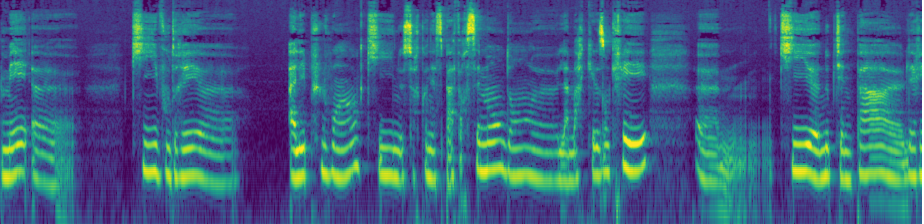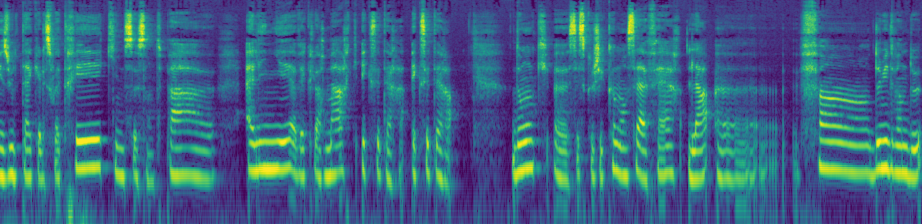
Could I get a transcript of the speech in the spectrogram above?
mais qui voudraient aller plus loin, qui ne se reconnaissent pas forcément dans la marque qu'elles ont créée, qui n'obtiennent pas les résultats qu'elles souhaiteraient, qui ne se sentent pas alignées avec leur marque, etc. etc. Donc euh, c'est ce que j'ai commencé à faire là, euh, fin 2022,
